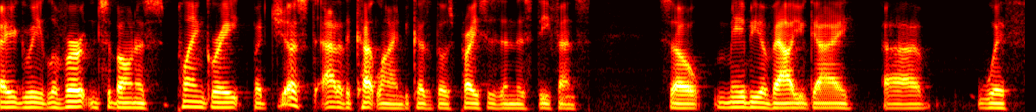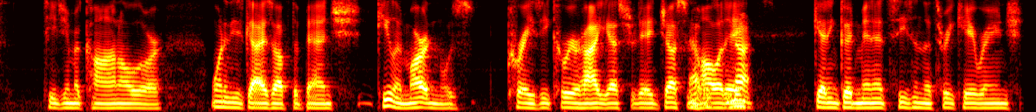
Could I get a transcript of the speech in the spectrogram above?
I agree. LeVert and Sabonis playing great, but just out of the cut line because of those prices in this defense. So maybe a value guy uh, with T.J. McConnell or one of these guys off the bench. Kelan Martin was crazy, career high yesterday. Justin Holiday getting good minutes. He's in the 3K range.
